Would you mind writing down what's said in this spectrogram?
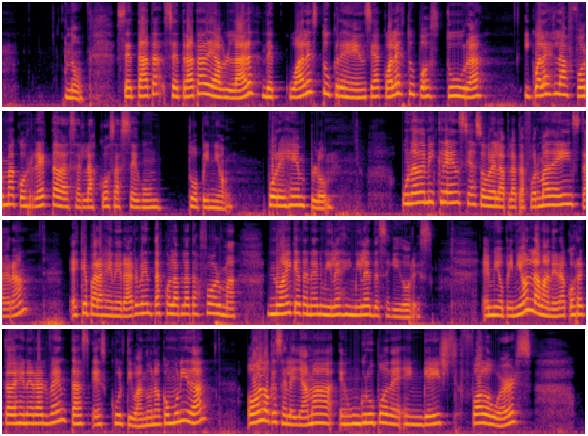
No, se trata, se trata de hablar de cuál es tu creencia, cuál es tu postura y cuál es la forma correcta de hacer las cosas según tu opinión. Por ejemplo, una de mis creencias sobre la plataforma de Instagram es que para generar ventas con la plataforma no hay que tener miles y miles de seguidores. En mi opinión, la manera correcta de generar ventas es cultivando una comunidad o lo que se le llama un grupo de engaged followers,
